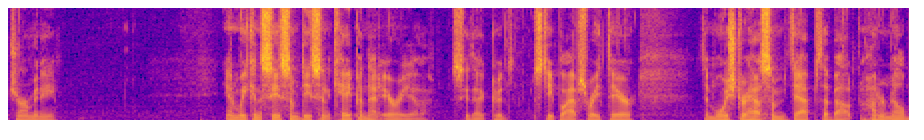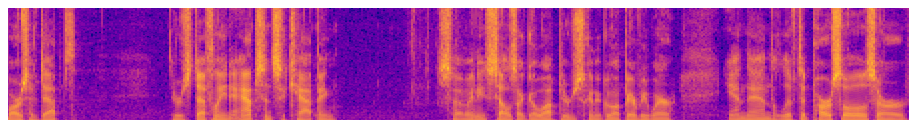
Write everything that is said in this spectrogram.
Germany. And we can see some decent cape in that area. See that good steep lapse right there? The moisture has some depth, about 100 millibars of depth. There's definitely an absence of capping. So any cells that go up, they're just going to go up everywhere. And then the lifted parcels are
